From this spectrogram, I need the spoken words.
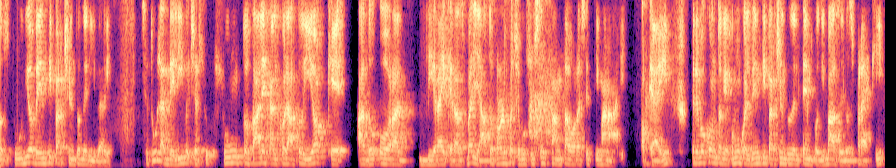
studio, 20% delivery. Se tu la delivery, cioè su, su un totale calcolato io, che ad ora direi che era sbagliato, però lo facevo su 60 ore settimanali ok? Tenevo conto che comunque il 20% del tempo di base lo sprechi,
